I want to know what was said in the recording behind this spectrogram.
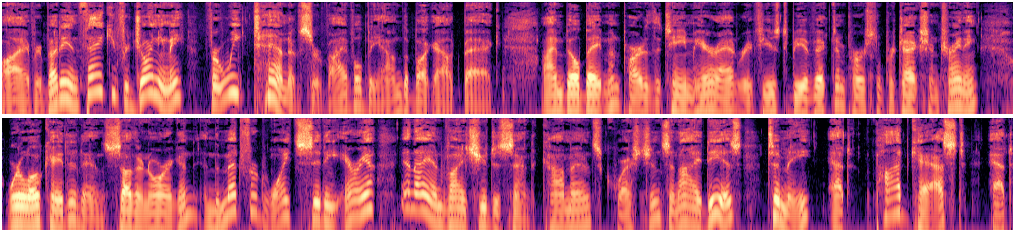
Why, everybody, and thank you for joining me for week 10 of Survival Beyond the Bug Out Bag. I'm Bill Bateman, part of the team here at Refuse to Be a Victim Personal Protection Training. We're located in Southern Oregon in the Medford White City area, and I invite you to send comments, questions, and ideas to me at podcast at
